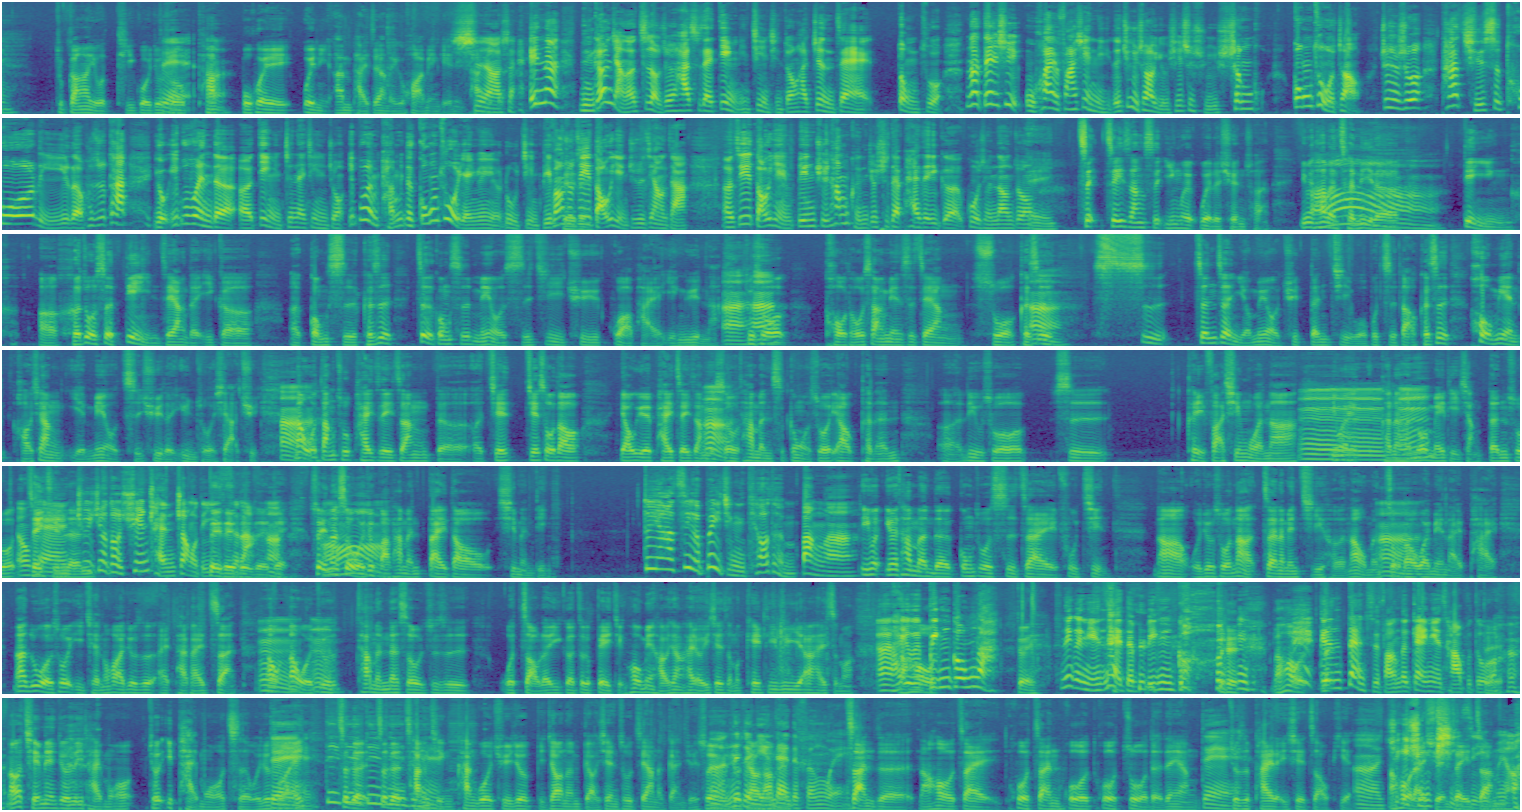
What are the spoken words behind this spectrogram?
就刚刚有提过，就是说他不会为你安排这样的一个画面给你看。是啊，是啊。哎，那你刚刚讲的至少就是他是在电影进行中，他正在动作。那但是我后来发现，你的剧照有些是属于生活工作照，就是说他其实是脱离了，或者说他有一部分的呃电影正在进行中，一部分旁边的工作人员也入境。比方说这些导演就是这样子啊，呃，这些导演编剧他们可能就是在拍的一个过程当中。哎，这这一张是因为为了宣传，因为他们成立了。电影合呃合作社电影这样的一个呃公司，可是这个公司没有实际去挂牌营运呐，就说口头上面是这样说，可是是真正有没有去登记我不知道，可是后面好像也没有持续的运作下去。那我当初拍这一张的呃接接受到邀约拍这一张的时候，他们是跟我说要可能呃例如说是。可以发新闻啊，嗯，因为可能很多媒体想登说这群人就叫做宣传照的意思对对对对对，所以那时候我就把他们带到西门町。对呀，这个背景挑的很棒啊。因为因为他们的工作室在附近，那我就说那在那边集合，那我们走到外面来拍。那如果说以前的话就是哎排排站，那那我就他们那时候就是。我找了一个这个背景，后面好像还有一些什么 KTV 啊，还是什么？呃，还有个兵工啦。对，那个年代的兵工。对，然后 跟弹子房的概念差不多。然后前面就是一台摩，就一排摩托车，我就说，哎，这个这个场景看过去就比较能表现出这样的感觉，所以我就叫他们站着，然后在或站或或坐的那样，对，就是拍了一些照片。嗯，然后来选这一张。没有，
